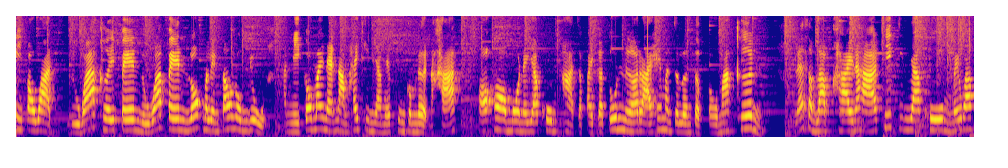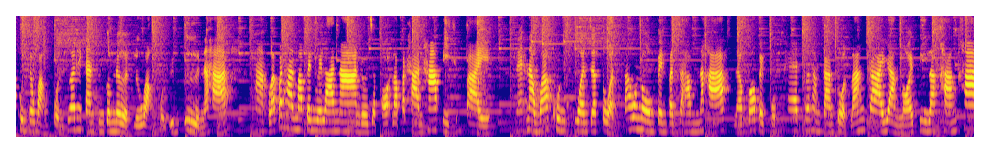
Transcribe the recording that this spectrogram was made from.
มีประวัติหรือว่าเคยเป็นหรือว่าเป็นโรคมะเร็งเต้านมอยู่ อันนี้ก็ไม่แนะนำให้กินยาเม็ดคุมกำเนิดนะคะ เพราะฮอร์โมนในยาคุมอาจจะไปกระตุ้นเนื้อร้ายให้มันเจริญเติบโตมากขึ้น และสำหรับใครนะคะ ที่กินยาคุมไม่ว่าคุณจะหวังผลเพื่อในการคุมกำเนิด หรือหวังผลอื่น ๆนะคะ หากรับประทานมาเป็นเวลานาน โดยเฉพาะรับประทาน 5 ปีขึ้นไป แนะนำว่าคุณควรจะตรวจเต้านมเป็นประจำนะคะ แล้วก็ไปพบแพทย์เพื่อทำการตรวจร่างกายอย่างน้อยปีละครั้งค่ะ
